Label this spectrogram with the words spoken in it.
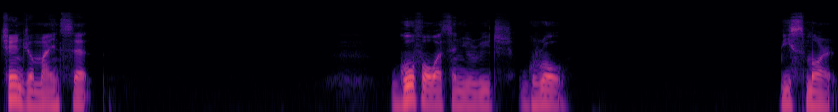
Change your mindset. Go for what's in your reach. Grow. Be smart.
